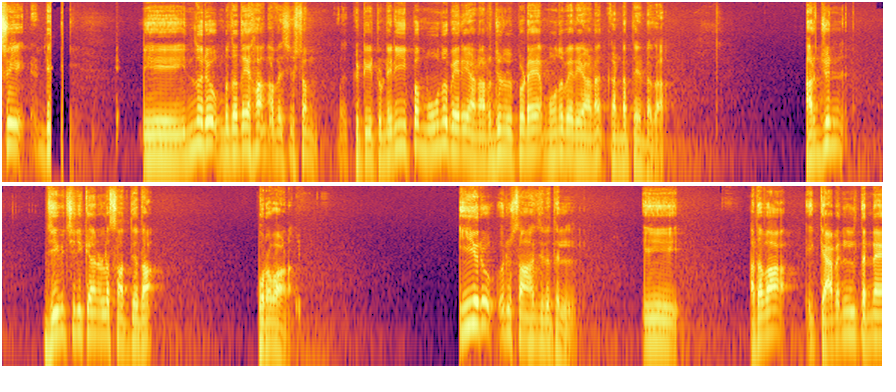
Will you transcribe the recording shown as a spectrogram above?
ശ്രീ ഡി. ഈ ഇന്നൊരു മൃതദേഹ അവശിഷ്ടം കിട്ടിയിട്ടുണ്ട്. ഇനിയിപ്പം മൂന്ന് പേരെയാണ് അർജുൻ ഉൾപ്പെടെ മൂന്ന് പേരെയാണ് കണ്ടെത്തേണ്ടത്. അർജുൻ ജീവിച്ചിരിക്കാനുള്ള സാധ്യത കുറവാണ്. ഈ ഒരു ഒരു സാഹചര്യത്തിൽ ഈ അഥവാ ഈ ക്യാബിനിൽ തന്നെ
